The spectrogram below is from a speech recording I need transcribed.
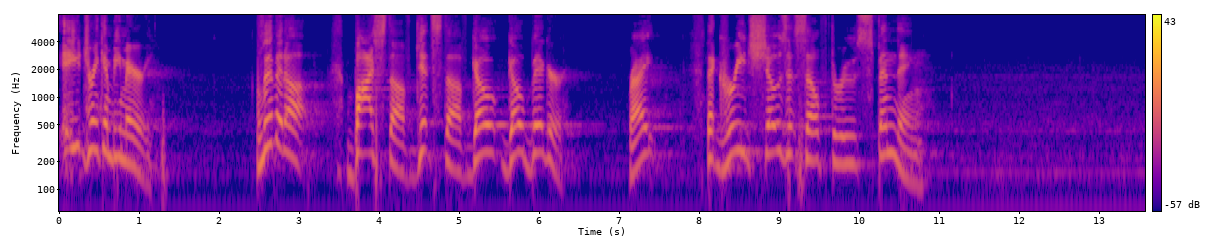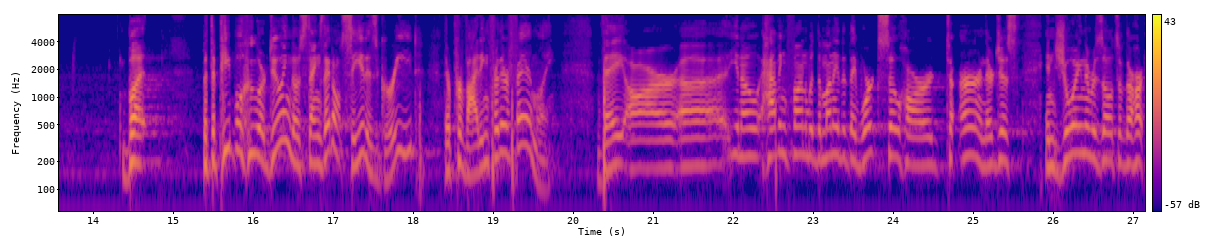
eat, drink, and be merry. Live it up. Buy stuff, get stuff, go, go bigger, right? that greed shows itself through spending. But, but the people who are doing those things, they don't see it as greed. They're providing for their family. They are, uh, you know, having fun with the money that they've worked so hard to earn. They're just enjoying the results of their heart.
